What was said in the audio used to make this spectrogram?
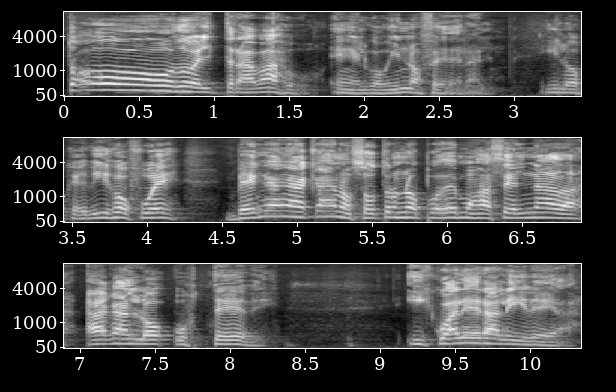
todo el trabajo en el gobierno federal. Y lo que dijo fue, vengan acá, nosotros no podemos hacer nada, háganlo ustedes. ¿Y cuál era la idea?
